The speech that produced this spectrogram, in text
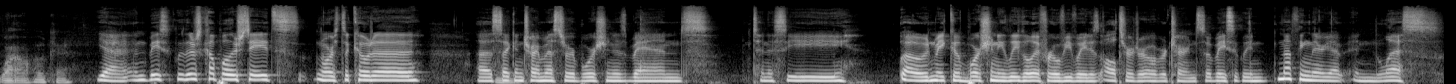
wow. Okay. Yeah. And basically, there's a couple other states North Dakota, uh, second trimester abortion is banned, Tennessee. Oh, it would make abortion illegal if Roe v. Wade is altered or overturned. So basically, nothing there yet, unless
